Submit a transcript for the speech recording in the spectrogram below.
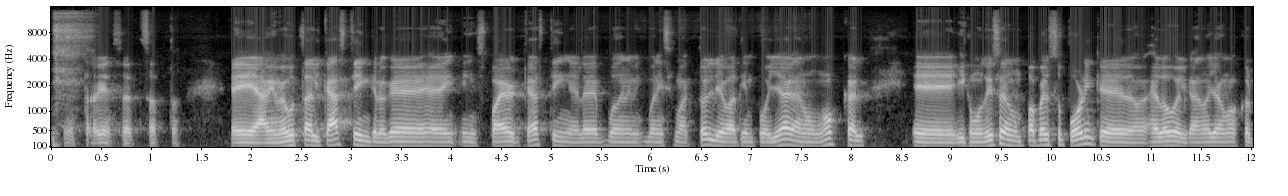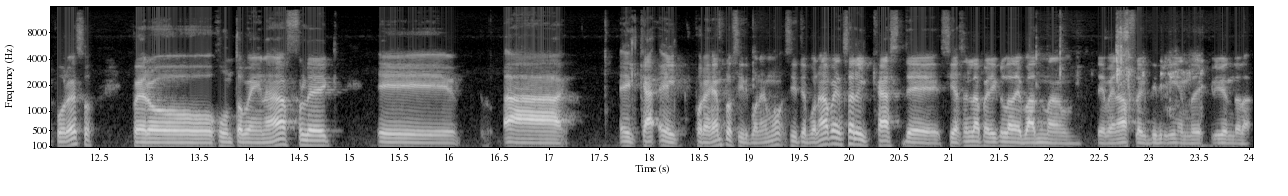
Está bien, exacto. Eh, a mí me gusta el casting, creo que es Inspired Casting, él es buen- buenísimo actor, lleva tiempo ya, ganó un Oscar, eh, y como tú dices, un papel supporting, que Hello, él ganó ya un Oscar por eso, pero junto a Ben Affleck, eh, a el, el- por ejemplo, si, ponemos, si te pones a pensar el cast de, si hacen la película de Batman, de Ben Affleck dirigiendo y escribiéndola,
